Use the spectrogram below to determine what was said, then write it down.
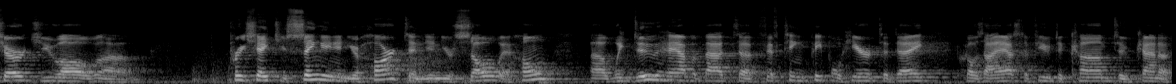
Church, you all uh, appreciate you singing in your heart and in your soul at home. Uh, we do have about uh, 15 people here today because I asked a few to come to kind of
